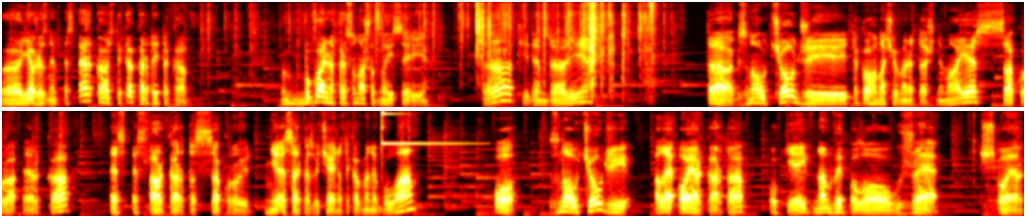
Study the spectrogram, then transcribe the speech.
Е, Я вже з ним SR, ось така карта і така. Буквально персонаж одної серії. Так, ідемо далі. Так, знову Чоуджі. Такого наче в мене теж немає. Сакура РК. SSR карта з Сакурою. Ні, СРК, звичайно, така в мене була. О, знову Чоуджі, але ОР карта. Окей, нам випало вже ОР.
